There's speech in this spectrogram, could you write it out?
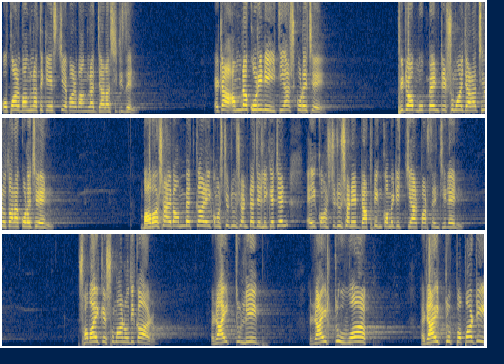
ওপার বাংলা থেকে এসছে, এপার বাংলার যারা সিটিজেন এটা আমরা করিনি, ইতিহাস করেছে। ফ্রিডম মুভমেন্টের সময় যারা ছিল তারা করেছেন। বাবা সাহেব আম্বেদকর এই কনস্টিটিউশনটা যে লিখেছেন, এই কনস্টিটিউশনের ড্রাফটিং কমিটির চেয়ারপারসন ছিলেন। সবাইকে সমান অধিকার। right to live right to work right to property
